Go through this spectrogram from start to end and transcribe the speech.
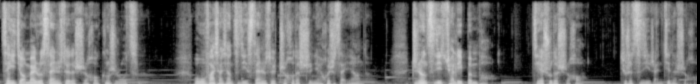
在一脚迈入三十岁的时候更是如此。我无法想象自己三十岁之后的十年会是怎样的，只能自己全力奔跑。结束的时候，就是自己燃尽的时候，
